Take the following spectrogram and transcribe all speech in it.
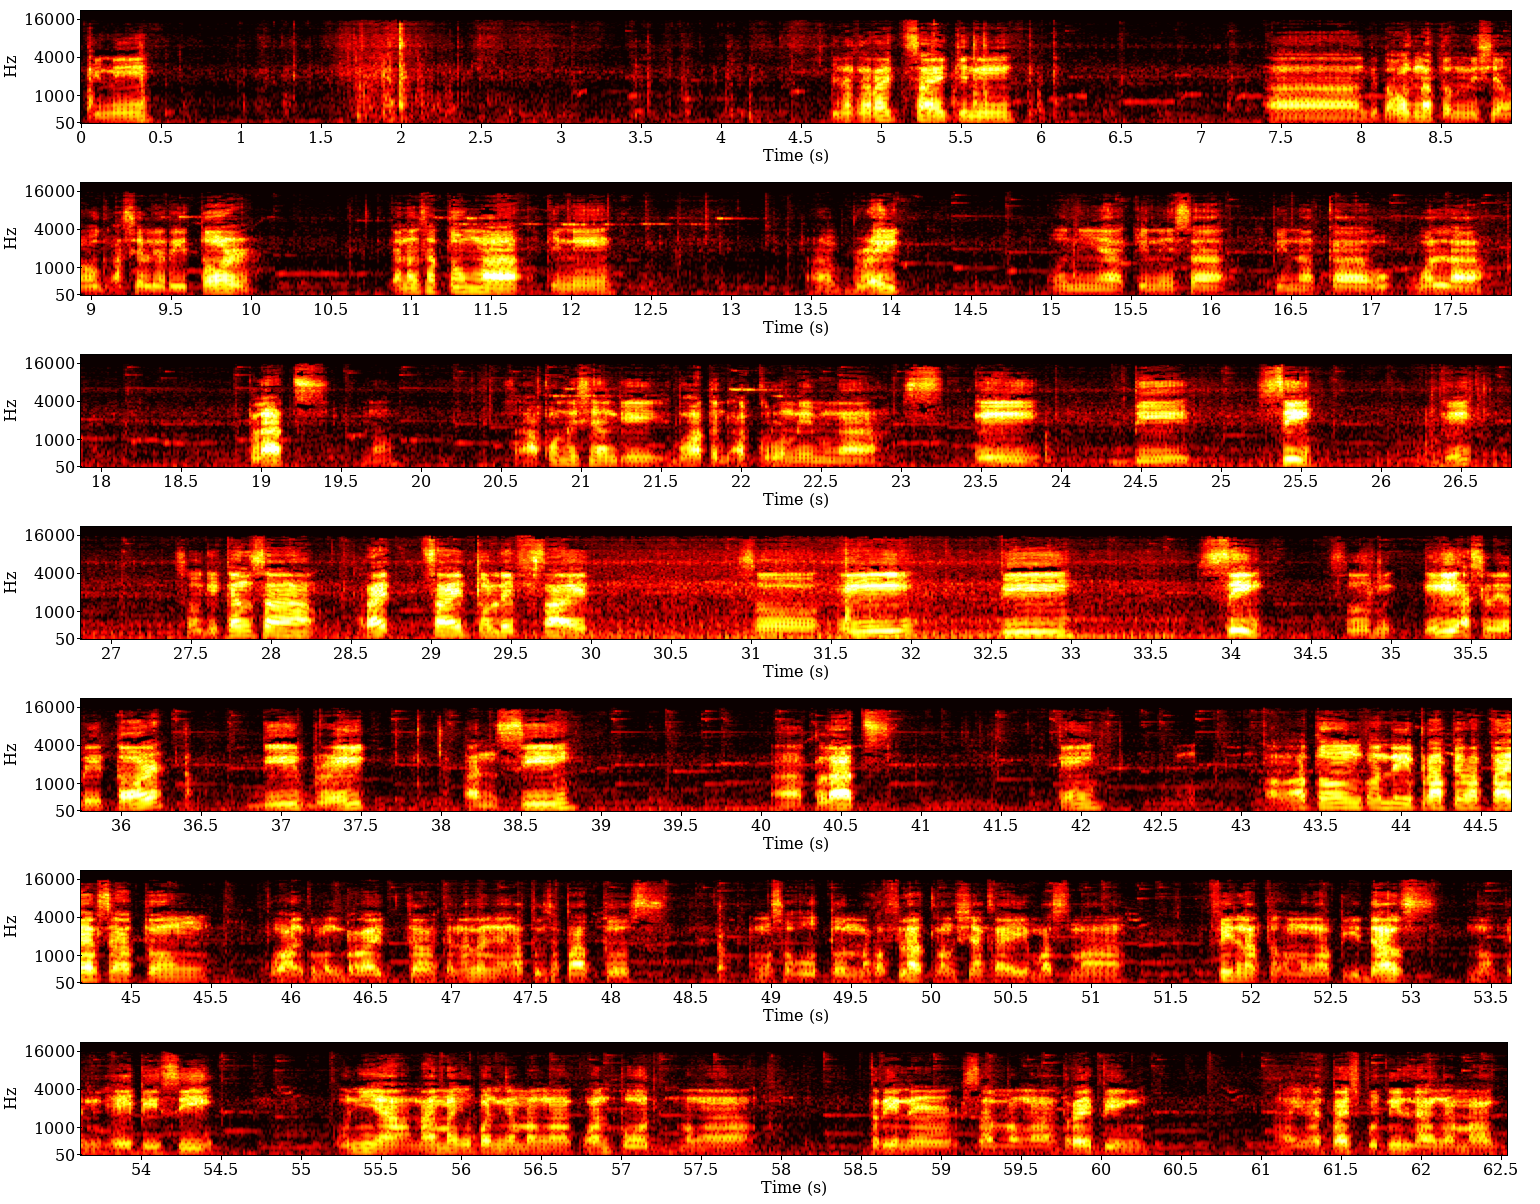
kini. Pinaka right side kini ah gitawag naton ni siya og accelerator. Kanang sa tunga kini ah, brake. Unya kini sa pinaka wala clutch no? Sa ako ni siyang gibuhatag acronym nga A B C. Okay? So gikan sa right side to left side. So A B C. So A accelerator B brake and C uh, clutch. Okay? Ang atong kundi proper attire sa atong kuan kung mag-drive ta kana lang ang atong sapatos ang suoton naka flat lang siya kay mas ma feel na to ang mga pedals no? Kining ABC unya na may uban nga mga kuan pod mga trainer sa mga driving ay advice po nila nga mag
